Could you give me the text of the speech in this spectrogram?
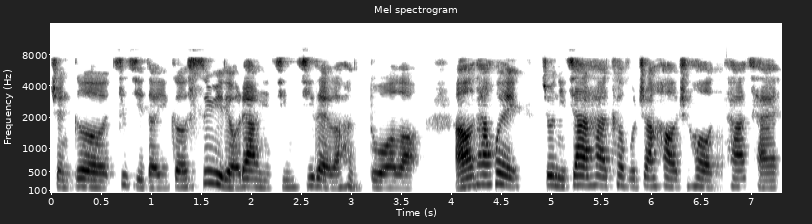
整个自己的一个私域流量已经积累了很多了。然后他会就你加了他的客服账号之后，他才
